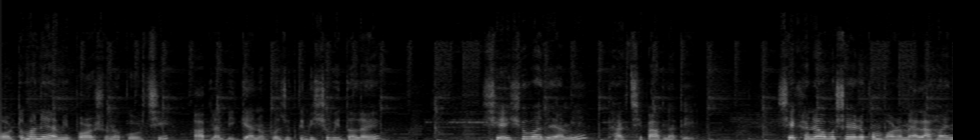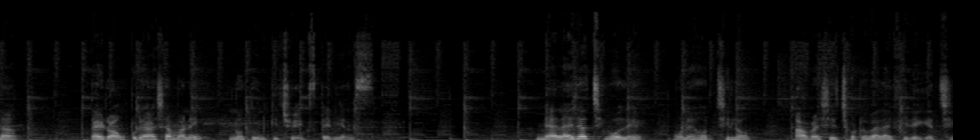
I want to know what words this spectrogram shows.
বর্তমানে আমি পড়াশোনা করছি পাবনা বিজ্ঞান ও প্রযুক্তি বিশ্ববিদ্যালয়ে। সেই সুবাদে আমি থাকছি পাবনাতেই। সেখানে অবশ্য এরকম বড় মেলা হয় না, তাই রংপুরে আসা মানেই নতুন কিছু এক্সপেরিয়েন্স মেলায় যাচ্ছি বলে মনে হচ্ছিল আবার সেই ছোটোবেলায় ফিরে গেছি।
